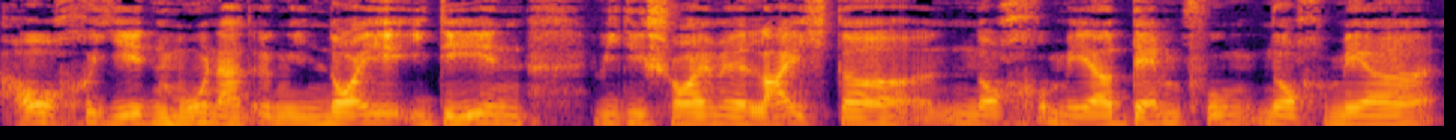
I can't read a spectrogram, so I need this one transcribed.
auch jeden Monat irgendwie neue Ideen, wie die Schäume leichter, noch mehr Dämpfung, noch mehr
